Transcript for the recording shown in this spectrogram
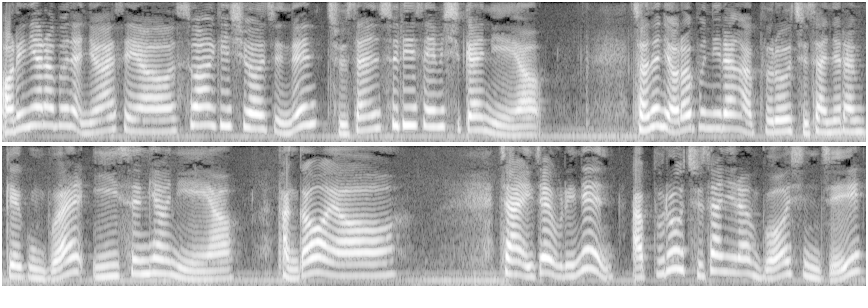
어린이 여러분 안녕하세요. 수학이 쉬워지는 주산 수리쌤 시간이에요. 저는 여러분이랑 앞으로 주산을 함께 공부할 이승현이에요. 반가워요. 자, 이제 우리는 앞으로 주산이란 무엇인지,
